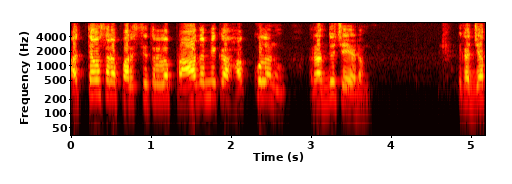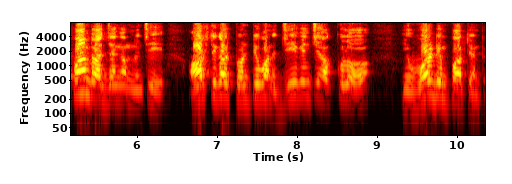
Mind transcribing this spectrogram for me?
అత్యవసర పరిస్థితులలో ప్రాథమిక హక్కులను రద్దు చేయడం. ఇక జపాన్ రాజ్యాంగం నుంచి ఆర్టికల్ ట్వంటీ వన్ జీవించే హక్కులో ఈ వర్డ్ ఇంపార్టెంట్.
